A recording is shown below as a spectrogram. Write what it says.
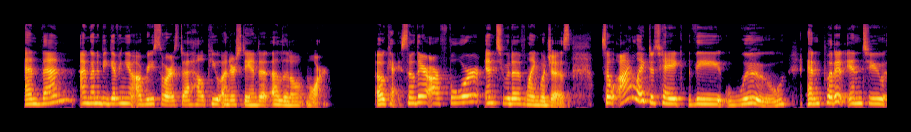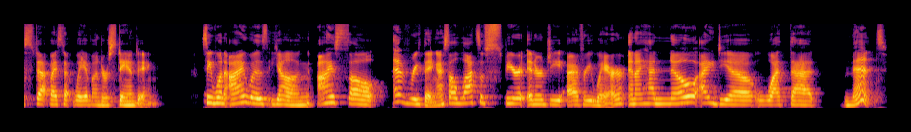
And then I'm going to be giving you a resource to help you understand it a little more. Okay, so there are four intuitive languages. So I like to take the woo and put it into step by step way of understanding. See, when I was young, I saw everything. I saw lots of spirit energy everywhere, and I had no idea what that meant.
